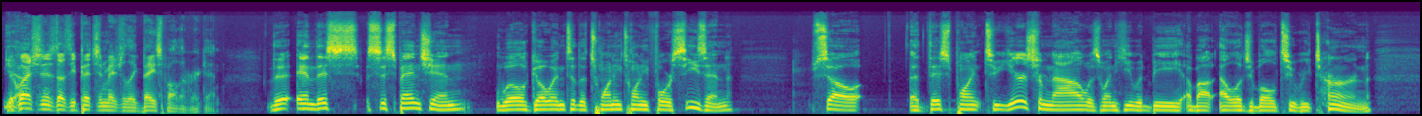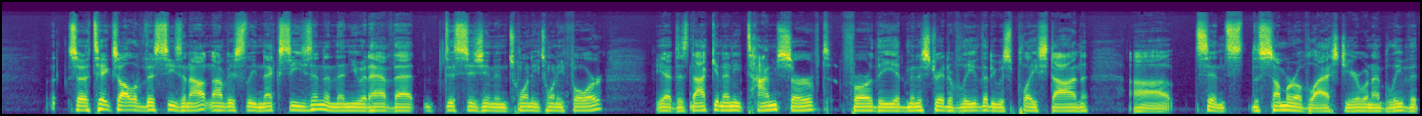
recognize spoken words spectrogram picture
The yeah. question is, does he pitch in Major League Baseball ever again? The, and this suspension will go into the 2024 season. So at this point, two years from now, is when he would be about eligible to return. So it takes all of this season out, and obviously next season, and then you would have that decision in 2024. Yeah, does not get any time served for the administrative leave that he was placed on uh, since the summer of last year, when I believe that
